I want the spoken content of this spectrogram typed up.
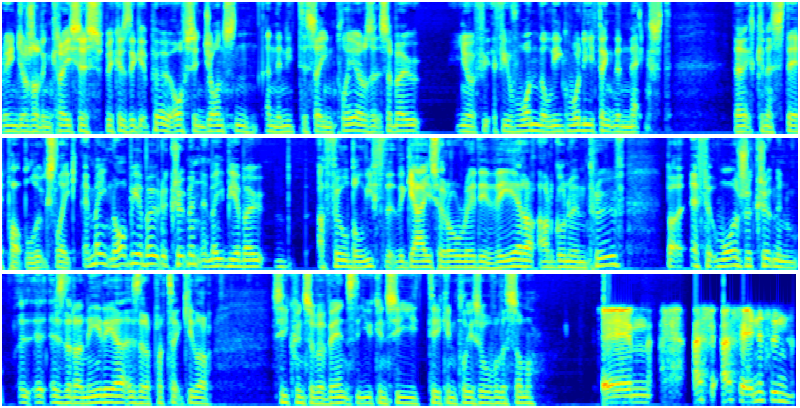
Rangers are in crisis because they get put out off St Johnstone and they need to sign players. It's about you know if if you've won the league, what do you think the next the next kind of step up looks like? It might not be about recruitment. It might be about a full belief that the guys who are already there are, are going to improve. But if it was recruitment, is there an area? Is there a particular sequence of events that you can see taking place over the summer? Um, if if anything,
